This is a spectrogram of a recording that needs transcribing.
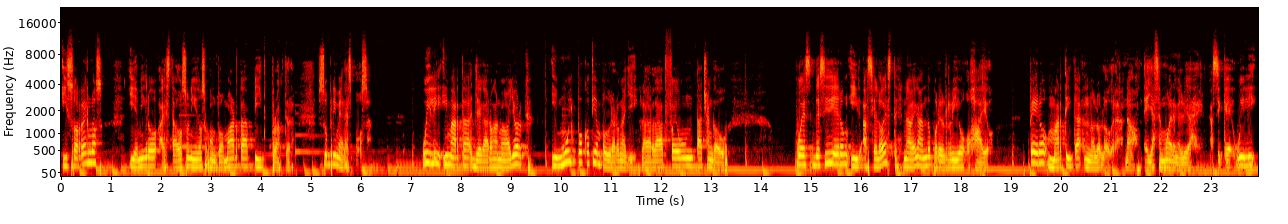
hizo arreglos y emigró a Estados Unidos junto a Martha Pitt Procter, su primera esposa. Willie y Martha llegaron a Nueva York y muy poco tiempo duraron allí. La verdad fue un touch and go pues decidieron ir hacia el oeste, navegando por el río Ohio. Pero Martita no lo logra. No, ella se muere en el viaje. Así que Willy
